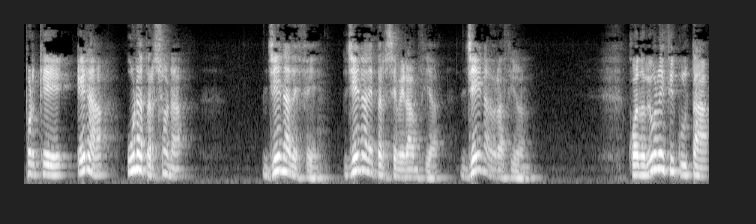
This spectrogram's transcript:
porque era una persona llena de fe, llena de perseverancia, llena de oración. Cuando veo una dificultad,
